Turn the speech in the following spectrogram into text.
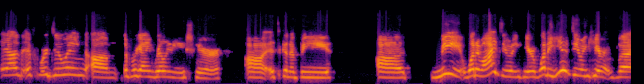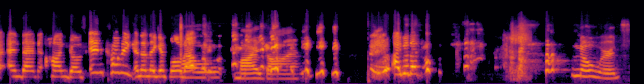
And if we're doing, um, if we're getting really niche here, uh, it's gonna be, uh, me. What am I doing here? What are you doing here? But and then Han goes incoming, and then they get blown up. Oh my god. I did that. no words.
